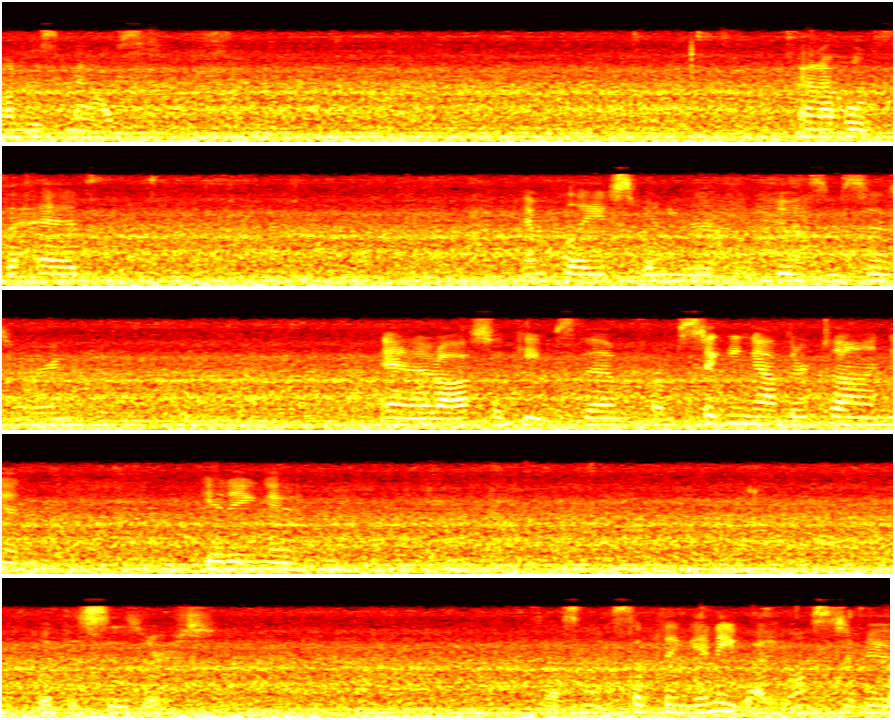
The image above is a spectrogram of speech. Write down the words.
On his mouth. Kind of holds the head in place when you're doing some scissoring. And it also keeps them from sticking out their tongue and getting it with the scissors. So that's not something anybody wants to do.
